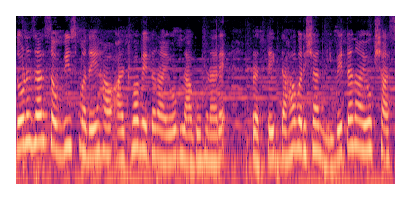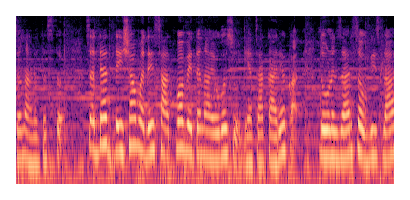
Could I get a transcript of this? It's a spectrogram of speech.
दोन हजार सव्वीसमध्ये हा आठवा वेतन आयोग लागू होणार आहे. प्रत्येक दहा वर्षांनी वेतन आयोग शासन आणत असतं. सध्या देशामध्ये सातवा वेतन आयोग असून याचा कार्यकाळ दोन हजार सव्वीसला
